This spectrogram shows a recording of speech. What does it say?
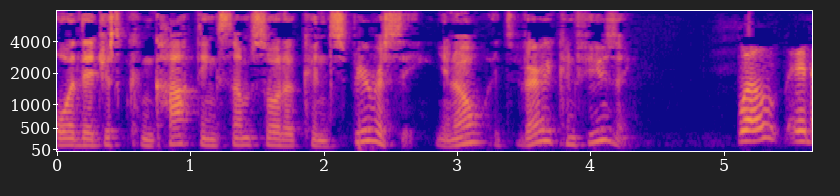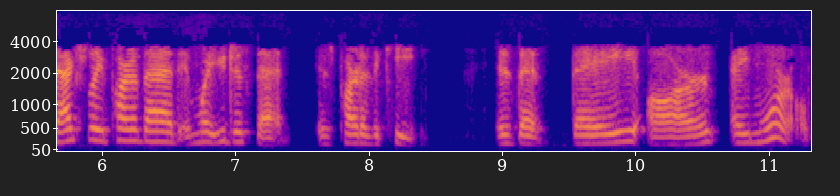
or they're just concocting some sort of conspiracy. You know, it's very confusing. Well, and actually part of that and what you just said is part of the key is that they are amoral.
